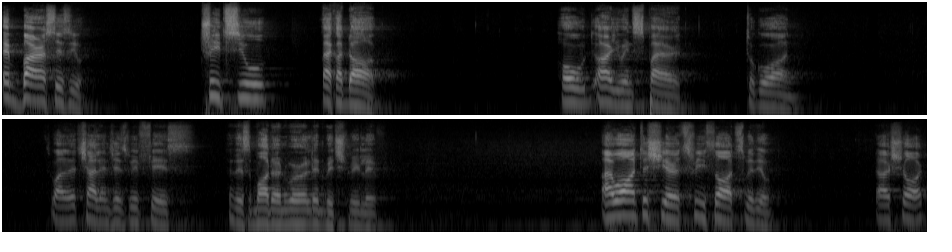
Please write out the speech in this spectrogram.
embarrasses you, treats you like a dog? How are you inspired to go on? It's one of the challenges we face in this modern world in which we live. I want to share three thoughts with you. They are short,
